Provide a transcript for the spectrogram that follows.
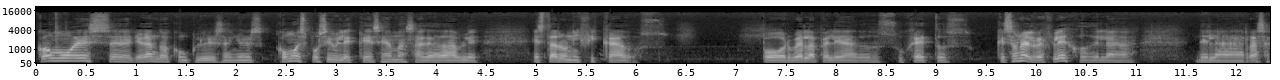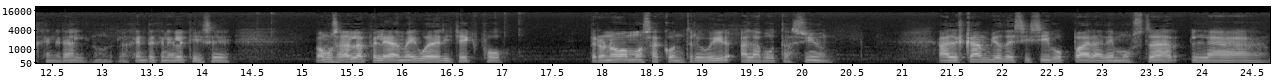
¿Cómo es, eh, llegando a concluir, señores, cómo es posible que sea más agradable estar unificados por ver la pelea de dos sujetos que son el reflejo de la, de la raza general, la gente general que dice, vamos a dar la pelea de Mayweather y Jake Paul, pero no vamos a contribuir a la votación, al cambio decisivo para demostrar la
